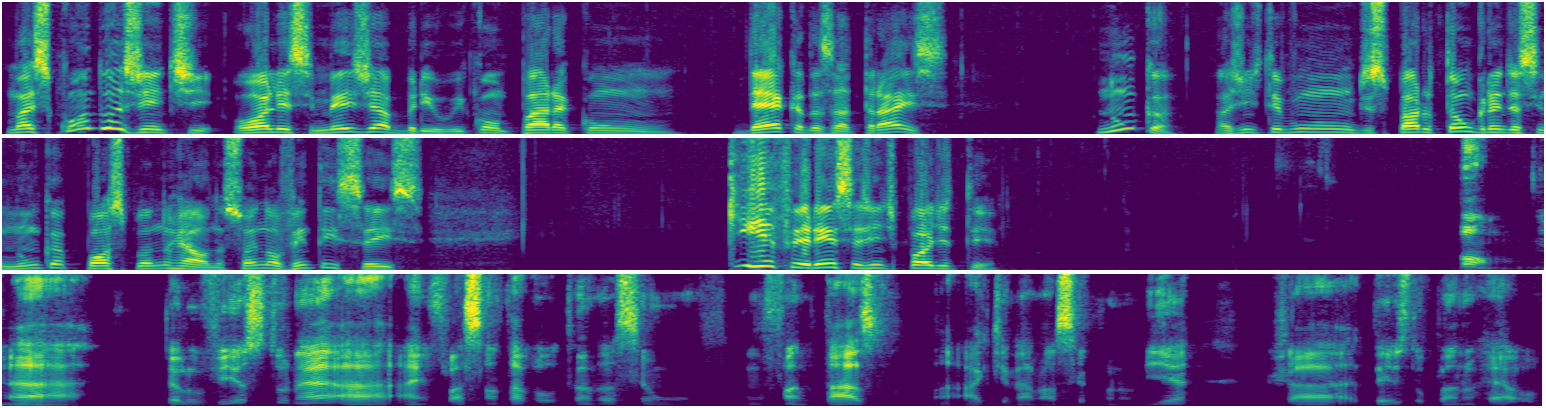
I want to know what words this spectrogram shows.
Mas quando a gente olha esse mês de abril e compara com décadas atrás, nunca a gente teve um disparo tão grande assim, nunca pós-plano real, né? só em 96. Que referência a gente pode ter? Bom, uh, pelo visto, né, a, a inflação está voltando a ser um, um fantasma aqui na nossa economia. Já desde o Plano Real,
